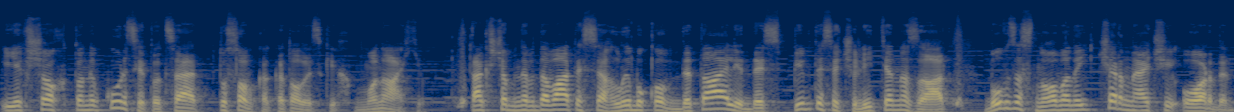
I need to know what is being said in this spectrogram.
І якщо хто не в курсі, то це тусовка католицьких монахів. Так, щоб не вдаватися глибоко в деталі, десь півтисячоліття назад був заснований Чернечий орден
